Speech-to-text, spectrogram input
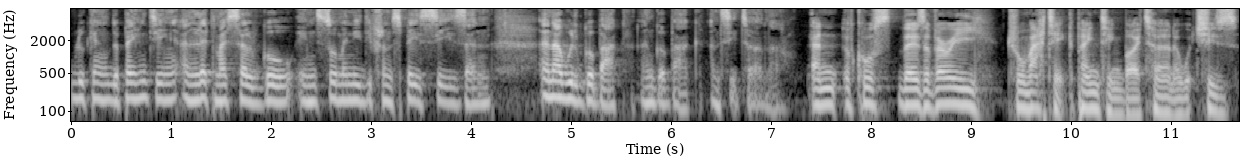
looking at the painting and let myself go in so many different spaces and and I will go back and go back and see Turner. And of course there's a very traumatic painting by Turner which is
